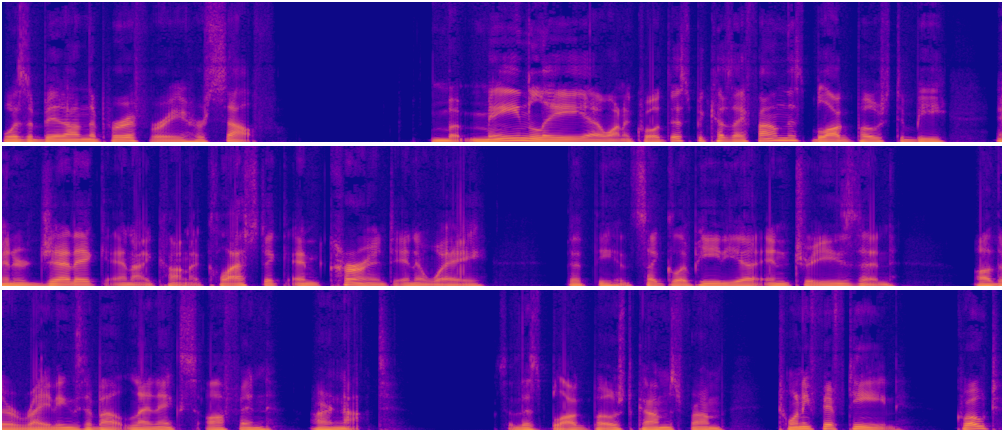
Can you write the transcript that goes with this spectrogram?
was a bit on the periphery herself. But mainly, I want to quote this because I found this blog post to be energetic and iconoclastic and current in a way that the encyclopedia entries and other writings about Lennox often are not. So this blog post comes from 2015. Quote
